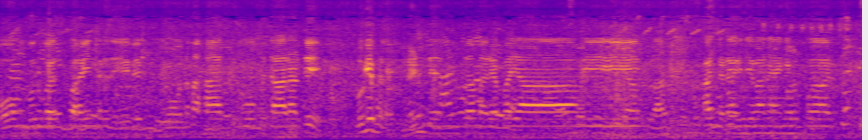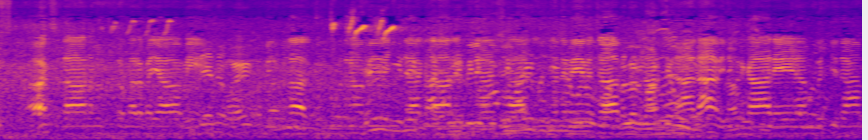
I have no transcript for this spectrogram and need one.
ඕම් බුරුවත් පහින්ද්‍ර දේවේ යෝනම හාස්තෝ උපචාරතේ ඔගේ බලන්න සමරපයාමි સમર્પયામિ. કાંગડાય દેવાના એની ઉપર. અક્ષદાનમ સમર્પયામિ. પ્રકારેણ બુદ્ધિદામ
